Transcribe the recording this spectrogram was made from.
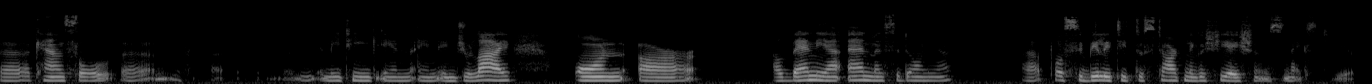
uh, Council um, meeting in, in, in July on our Albania and Macedonia uh, possibility to start negotiations next year.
